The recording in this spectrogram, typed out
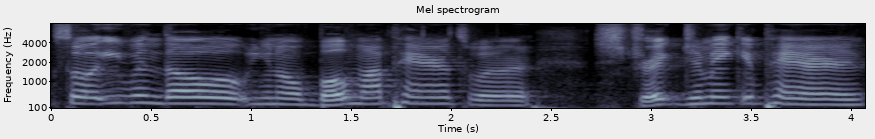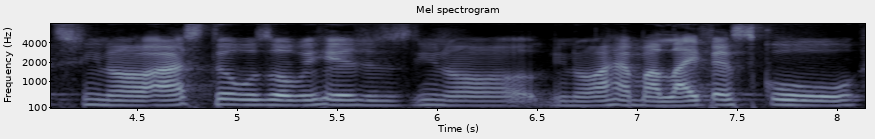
So even though you know both my parents were strict Jamaican parents, you know, I still was over here just you know, you know, I had my life at school,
